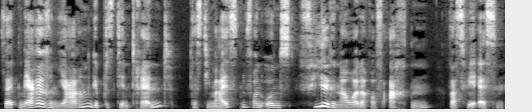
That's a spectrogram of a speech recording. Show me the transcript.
Seit mehreren Jahren gibt es den Trend, dass die meisten von uns viel genauer darauf achten, was wir essen,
